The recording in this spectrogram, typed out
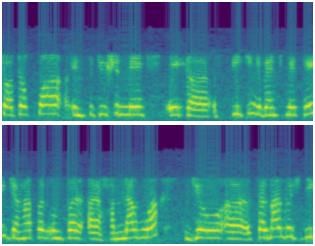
चौटोपा इंस्टीट्यूशन में एक स्पीकिंग इवेंट में थे, जहाँ पर उन पर हमला हुआ, जो सलमान रुश्दी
